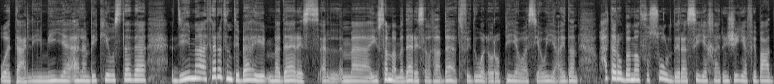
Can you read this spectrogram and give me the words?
والتعليمية. أهلا بك أستاذة ديما. أثارت انتباهي مدارس ما يسمى مدارس الغابات في دول أوروبية وآسيوية أيضا وحتى ربما فصول دراسية خارجية في بعض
